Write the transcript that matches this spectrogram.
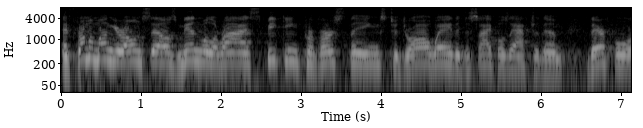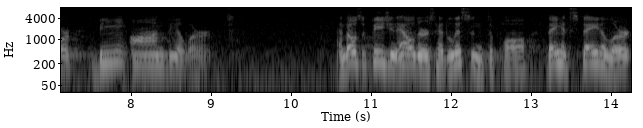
And from among your own selves men will arise, speaking perverse things to draw away the disciples after them. Therefore, be on the alert. And those Ephesian elders had listened to Paul. They had stayed alert.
